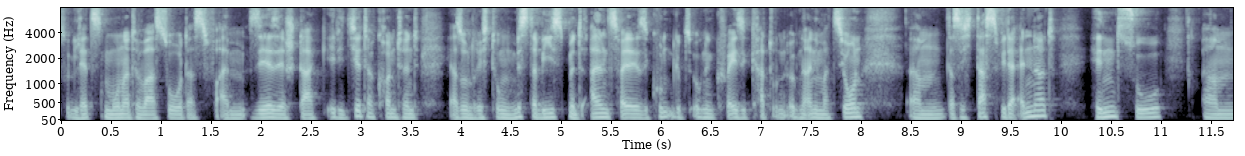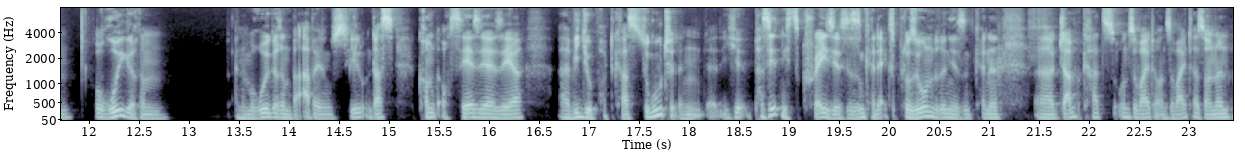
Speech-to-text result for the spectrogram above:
so die letzten Monate war es so, dass vor allem sehr, sehr stark editierter Content, ja, so in Richtung Mr. Beast mit allen zwei Sekunden gibt es irgendeinen Crazy Cut und irgendeine Animation, ähm, dass sich das wieder ändert hin zu ähm, ruhigerem einem ruhigeren Bearbeitungsstil. Und das kommt auch sehr, sehr, sehr äh, Videopodcasts zugute. Denn äh, hier passiert nichts Crazyes. Hier sind keine Explosionen drin, hier sind keine äh, Jump Cuts und so weiter und so weiter, sondern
